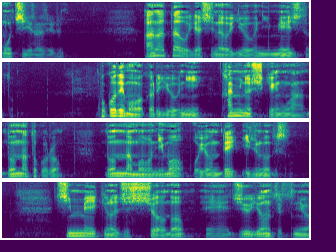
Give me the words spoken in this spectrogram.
用いられる。あなたを養うように命じたと。ここでも分かるように神の主権はどんなところどんなものにも及んでいるのです。新明記の10章の、え14節には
